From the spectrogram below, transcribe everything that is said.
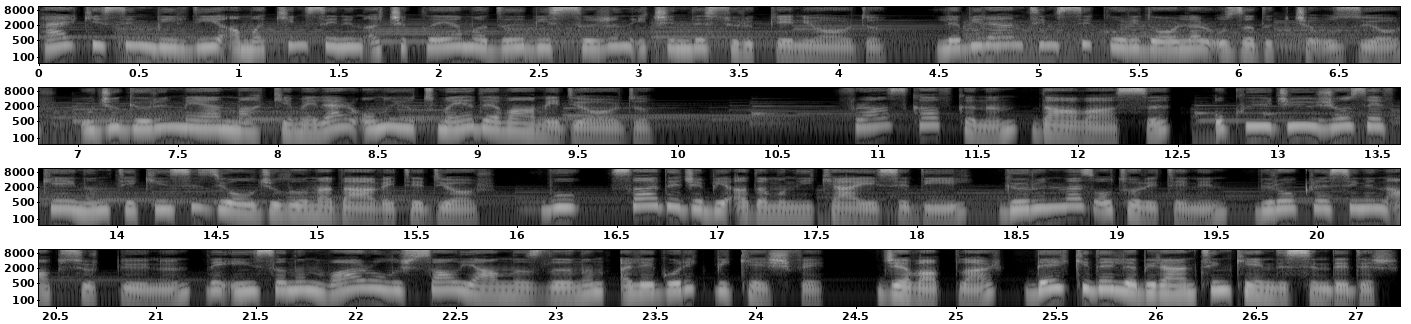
Herkesin bildiği ama kimsenin açıklayamadığı bir sırrın içinde sürükleniyordu. Labirentimsi koridorlar uzadıkça uzuyor, ucu görünmeyen mahkemeler onu yutmaya devam ediyordu. Franz Kafka'nın davası, okuyucuyu Joseph K'nın tekinsiz yolculuğuna davet ediyor. Bu, sadece bir adamın hikayesi değil, görünmez otoritenin, bürokrasinin absürtlüğünün ve insanın varoluşsal yalnızlığının alegorik bir keşfi. Cevaplar, belki de labirentin kendisindedir.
